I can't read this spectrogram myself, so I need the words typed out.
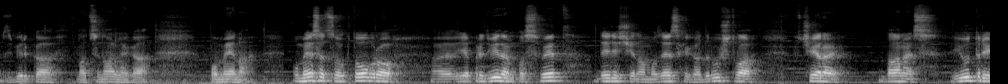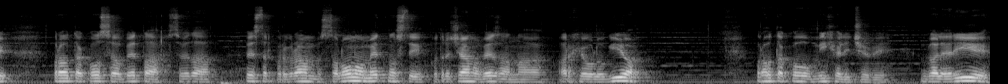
zbirka nacionalnega pomena. V mesecu oktobru eh, je predviden posvet dediščina muzejskega društva, včeraj, danes, jutri. Prav tako se obeta seveda pester program salonov umetnosti, kot rečeno vezan na arheologijo, prav tako v Miheličevi galeriji.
